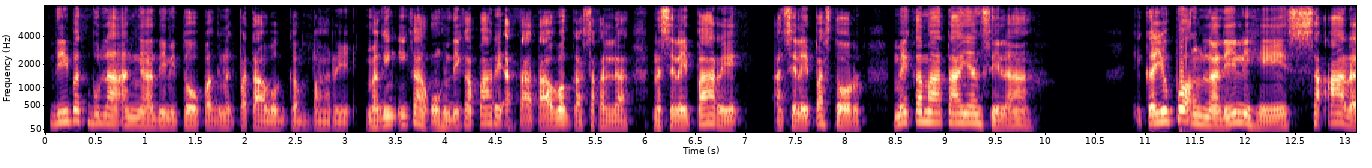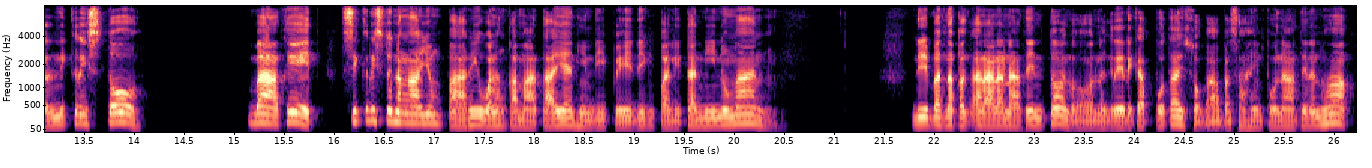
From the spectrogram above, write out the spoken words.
Di ba't bulaan nga din ito pag nagpatawag kang pare? Maging ikaw, kung hindi ka pare at tatawag ka sa kanila na sila'y pare, at sila'y pastor, may kamatayan sila. E kayo po ang nalilihis sa aral ni Kristo. Bakit? Si Kristo na nga yung pari, walang kamatayan, hindi pwedeng palitan ni man. Di ba't napag-aralan natin to? O, nagre-recap po tayo. So, babasahin po natin ano ha.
